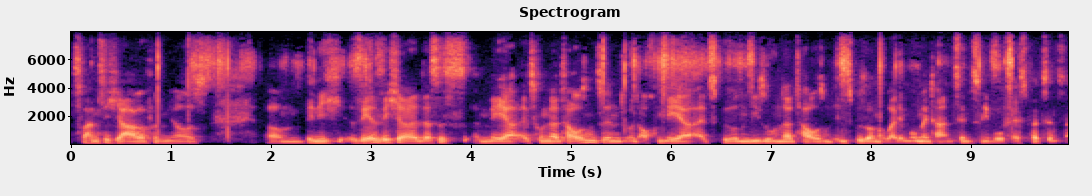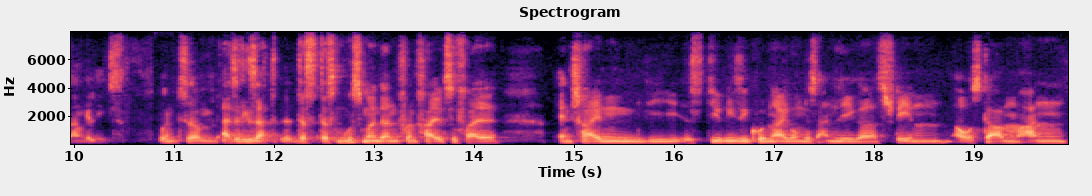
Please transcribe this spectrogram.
20 Jahre von mir aus ähm, bin ich sehr sicher, dass es mehr als 100.000 sind und auch mehr als würden diese 100.000 insbesondere bei dem momentanen Zinsniveau festverzinst angelegt. Und ähm, also wie gesagt, das, das muss man dann von Fall zu Fall entscheiden, wie ist die Risikoneigung des Anlegers, stehen Ausgaben an,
